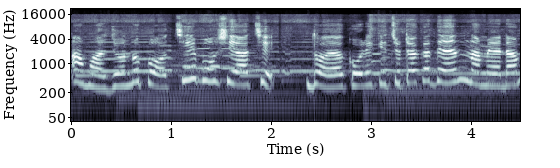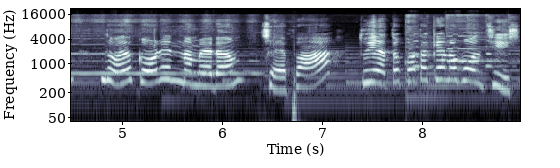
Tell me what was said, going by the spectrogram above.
আমার জন্য পথে বসে আছে। দয়া করে কিছু টাকা দেন না, ম্যাডাম। দয়া করেন না, ম্যাডাম। শেফা, তুই এত কথা কেন বলছিস?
